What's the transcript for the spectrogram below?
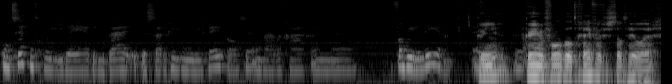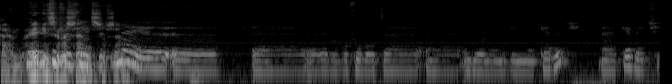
ontzettend goede ideeën hebben die bij de strategie van ING passen en waar we graag een, van willen leren. kun, je, kun je een voorbeeld geven of is dat heel erg geheim? Nee, Iets recents of zo? Nee, bijvoorbeeld uh, een deelneming in Cabbage. Cabbage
